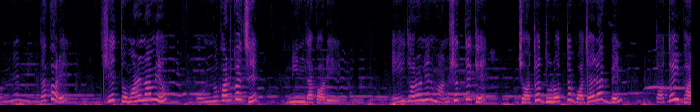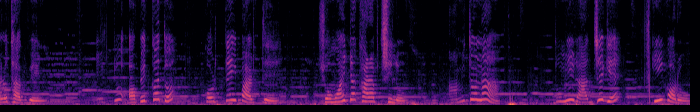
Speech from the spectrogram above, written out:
অন্যের নিন্দা করে, সে তোমার নামেও অন্য কারও কাছে নিন্দা করে। এই ধরনের মানুষের থেকে যত দূরত্ব বজায় রাখবেন, ততই ভালো থাকবেন। একটু অপেক্ষা তো করতেই পারতে। সময়টা খারাপ ছিল। আমি তো না, তুমি রাত জেগে কি করো?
